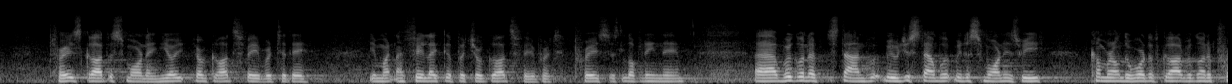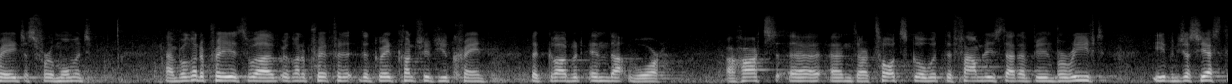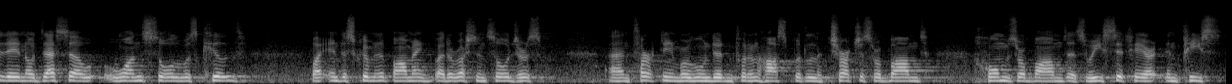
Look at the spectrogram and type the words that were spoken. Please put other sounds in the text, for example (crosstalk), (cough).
Praise God this morning. You're, you're God's favorite today. You might not feel like it, but you're God's favorite. Praise His lovely name. Uh, we're going to stand with me. Would you stand with me this morning as we come around the Word of God? We're going to pray just for a moment. And we're going to pray as well. We're going to pray for the great country of Ukraine, that God would end that war. Our hearts uh, and our thoughts go with the families that have been bereaved. Even just yesterday in Odessa, one soul was killed by indiscriminate bombing by the Russian soldiers and 13 were wounded and put in hospital. Churches were bombed, homes were bombed. As we sit here in peace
